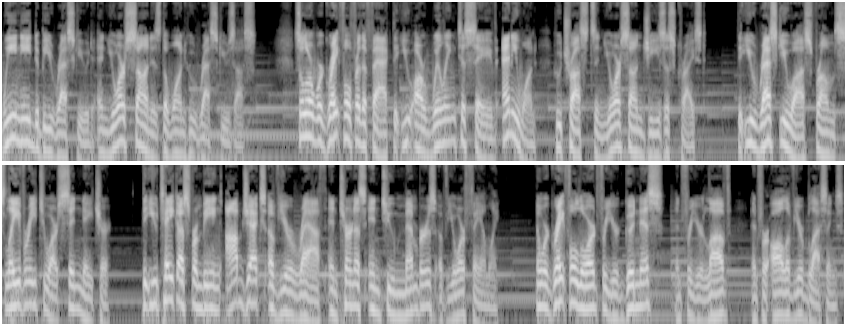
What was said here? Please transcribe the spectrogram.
We need to be rescued, and your Son is the one who rescues us. So, Lord, we're grateful for the fact that you are willing to save anyone who trusts in your Son, Jesus Christ, that you rescue us from slavery to our sin nature, that you take us from being objects of your wrath and turn us into members of your family. And we're grateful, Lord, for your goodness and for your love and for all of your blessings.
